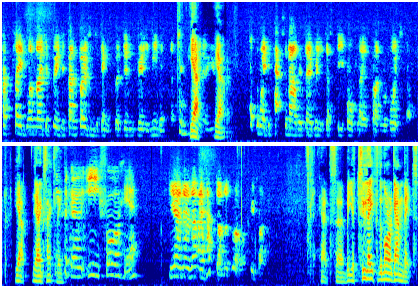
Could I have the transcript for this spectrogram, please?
have played one knight f3 to transpose into things but didn't really mean it. Yeah, You know, you- yeah, That's the way to catch them out if they're really just d4 players trying to avoid stuff. yeah, yeah. Exactly. Could go e4 here. Yeah, no, that I have done as well a few times. Yeah, it's, uh, but you're too late for the Morra Gambit,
